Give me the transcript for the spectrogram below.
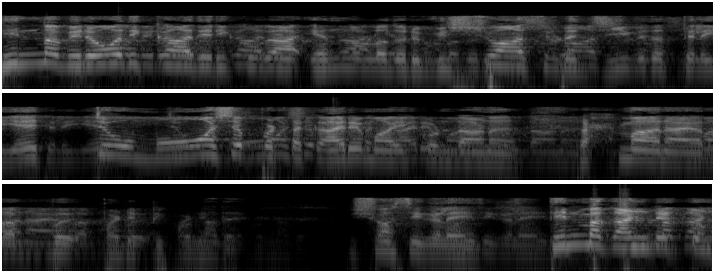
തിന്മ വിരോധിക്കാതിരിക്കുക എന്നുള്ളത് ഒരു വിശ്വാസിയുടെ ജീവിതത്തിലെ ഏറ്റവും മോശപ്പെട്ട കാര്യമായി കൊണ്ടാണ് റഹ്മാനായ റബ്ബ് പഠിപ്പിക്കുന്നത്. വിശ്വാസികളെ തിന്മ കണ്ടിട്ടും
